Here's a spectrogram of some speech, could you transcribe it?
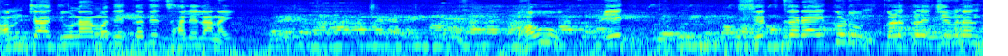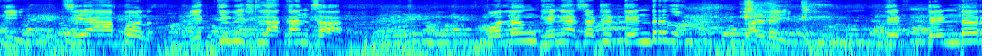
आमच्या जीवनामध्ये कधीच झालेला नाही. भाऊ एक शेतकऱ्याकडून कळकळीची विनंती जे आपण एकवीस लाखांचा पलंग घेण्यासाठी टेंडर काढलंय ते टेंडर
